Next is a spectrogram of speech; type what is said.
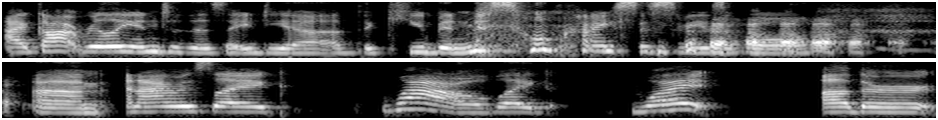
I got really into this idea of the Cuban Missile Crisis musical. Um and I was like, wow, like what other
